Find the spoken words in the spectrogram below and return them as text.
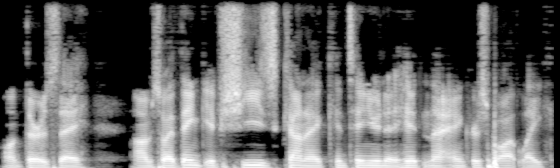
on Thursday. Um, so I think if she's kind of continuing to hit in that anchor spot, like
